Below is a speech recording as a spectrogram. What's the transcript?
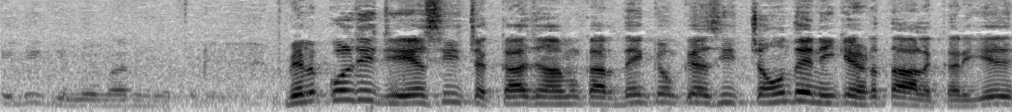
ਕਿਹਦੀ ਜ਼ਿੰਮੇਵਾਰੀ ਹੈ? ਬਿਲਕੁਲ ਜੀ ਜੇ ਅਸੀਂ ਚੱਕਾ ਜਾਮ ਕਰਦੇ ਕਿਉਂਕਿ ਅਸੀਂ ਚਾਹੁੰਦੇ ਨਹੀਂ ਕਿ ਹੜਤਾਲ ਕਰੀਏ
